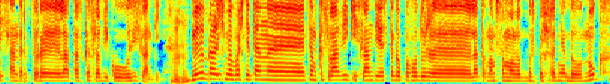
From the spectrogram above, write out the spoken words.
Icelander, który lata z Keflaviku z Islandii. Mhm. My wybraliśmy właśnie ten, y, ten Keflavik Islandię z tego powodu, że lata nam samolot bezpośrednio do nóg,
